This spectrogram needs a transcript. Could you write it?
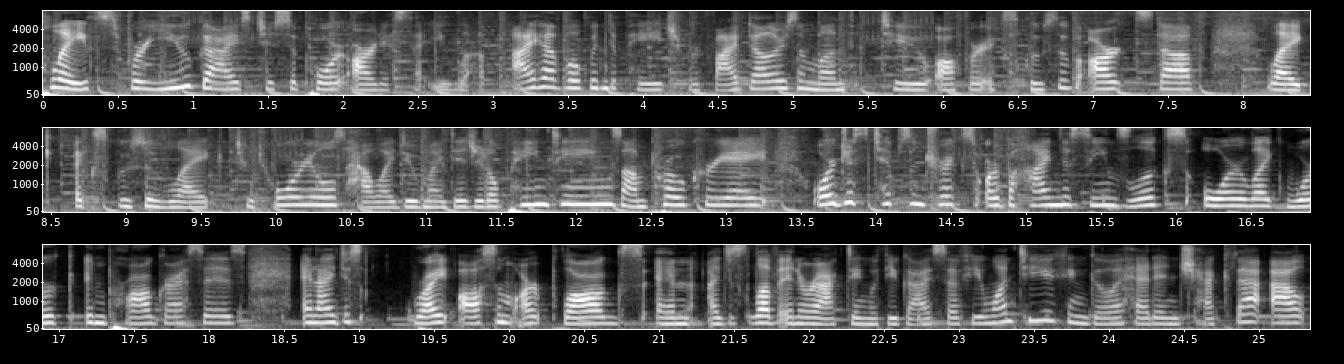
place for you guys to support artists that you love. I have opened a page for $5 a month to offer exclusive art stuff, like exclusive like tutorials, how I do my digital paintings on Procreate, or just tips and tricks or behind the scenes looks or like work in progresses. And I just write awesome art blogs, and I just love interacting with you guys. So if you want to, you can go ahead and check that out.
